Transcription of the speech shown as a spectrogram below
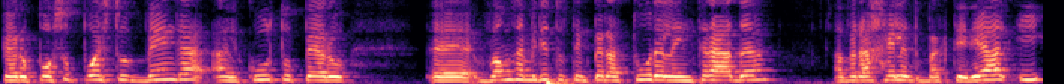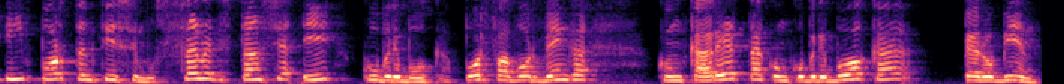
Pero, por supuesto, venga al culto, pero vamos a medir tu temperatura na entrada, haverá gel antibacterial e, importantíssimo, sana distância e cubre-boca. Por favor, venga com careta, com cubre-boca, pero bem,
